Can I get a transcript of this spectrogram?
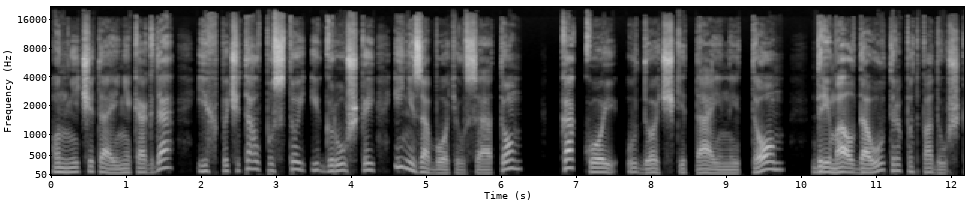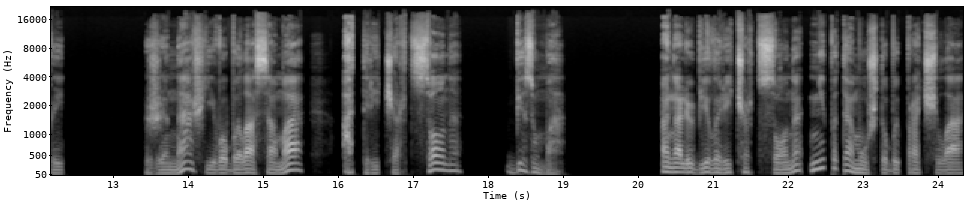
Он, не читая никогда, их почитал пустой игрушкой и не заботился о том, какой у дочки тайный том дремал до утра под подушкой. Жена ж его была сама от Ричардсона без ума. Она любила Ричардсона не потому, чтобы прочла,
